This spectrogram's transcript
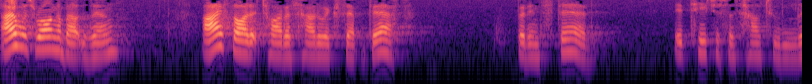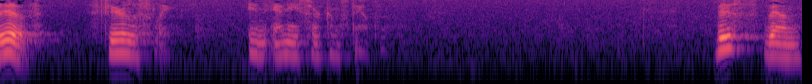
I was wrong about Zen. I thought it taught us how to accept death, but instead, it teaches us how to live fearlessly in any circumstances. This, then,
